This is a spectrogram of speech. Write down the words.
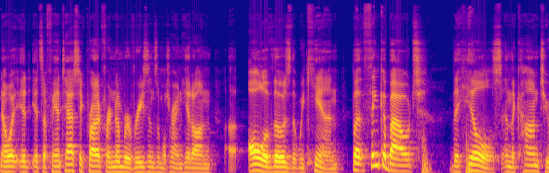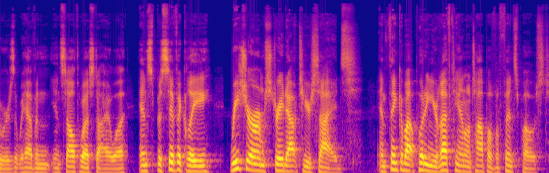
Now, it, it's a fantastic product for a number of reasons, and we'll try and hit on uh, all of those that we can. But think about the hills and the contours that we have in, in southwest Iowa, and specifically, reach your arms straight out to your sides and think about putting your left hand on top of a fence post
